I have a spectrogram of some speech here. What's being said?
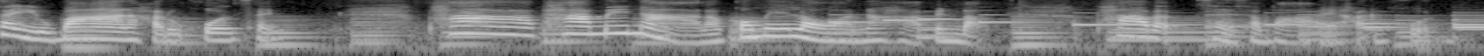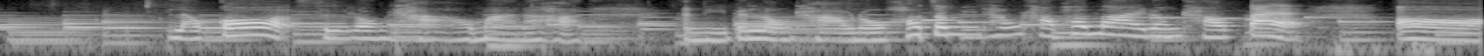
ใส่อยู่บ้านนะคะ ทุกคนใส่ ผ้าผ้าไม่หนาแล้วก็ไม่ร้อนนะคะ เป็นแบบผ้าแบบใส่สบายค่ะทุกคน แล้วก็ซื้อรองเท้ามานะคะ อันนี้เป็นรองเท้าเนอะเขาจะมีทั้งรองเท้าผ้าใบรองเท้าแตะเอ่อ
